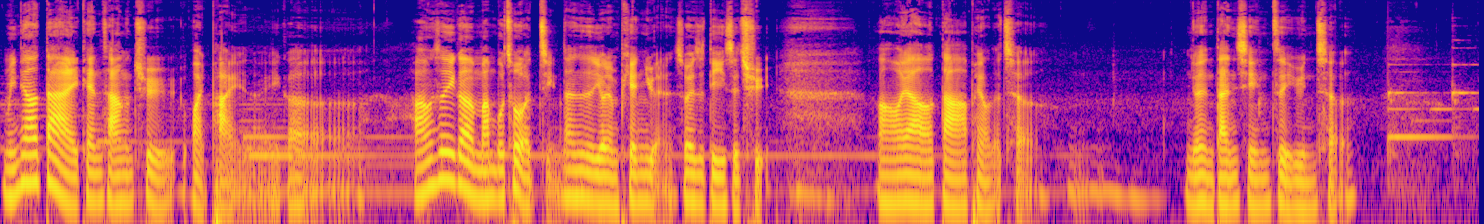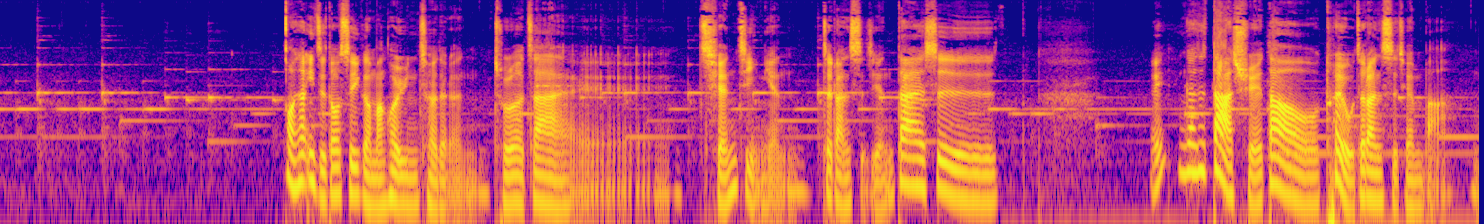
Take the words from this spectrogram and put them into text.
明天要带天仓去外拍的一个，好像是一个蛮不错的景，但是有点偏远，所以是第一次去。然后要搭朋友的车，有点担心自己晕车。我好像一直都是一个蛮会晕车的人，除了在前几年这段时间，大概是，哎，应该是大学到退伍这段时间吧，嗯。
